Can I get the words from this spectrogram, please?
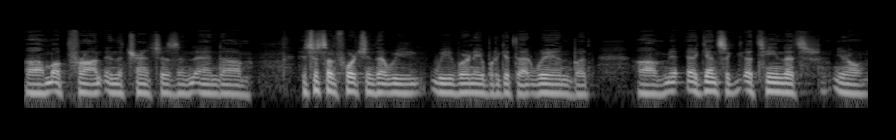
um, up front in the trenches, and and um, it's just unfortunate that we we weren't able to get that win. But um, against a, a, team that's you know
